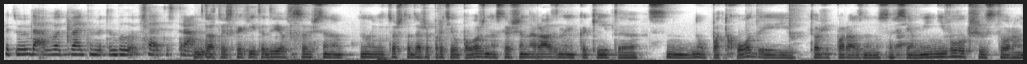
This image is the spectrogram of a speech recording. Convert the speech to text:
Поэтому да, вот в этом это было вся эта странность. Да, то есть какие-то две совершенно, ну не то что даже противоположные, а совершенно разные какие-то ну, подходы и тоже по-разному совсем, да. и не в лучшую сторону.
